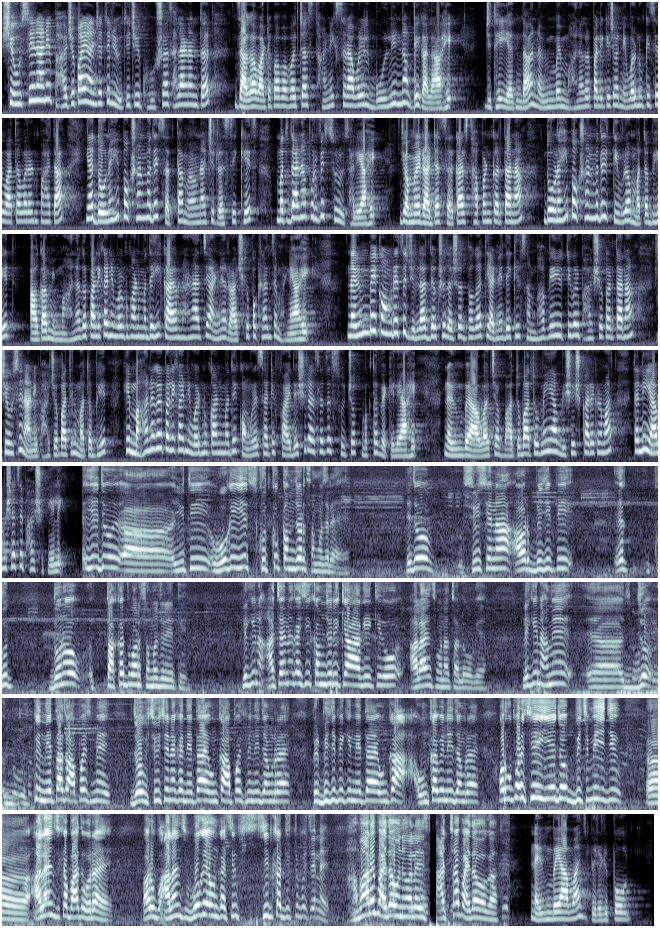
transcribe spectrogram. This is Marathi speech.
शिवसेना आणि भाजपा यांच्यातील युतीची घोषणा झाल्यानंतर जागा वाटपाबाबतच्या स्थानिक स्तरावरील बोलणींना वेग आला आहे. जिथे यंदा नवी मुंबई महानगरपालिकेच्या निवडणुकीचे वातावरण पाहता या दोनही पक्षांमध्ये सत्ता मिळवण्याची रस्सीखेच मतदानापूर्वीच सुरू झाली आहे. ज्यामुळे राज्यात सरकार स्थापन करताना दोनही पक्षांमधील तीव्र मतभेद आगामी महानगरपालिका निवडणुकांमध्येही कायम राहण्याचे अन्य राजकीय पक्षांचे म्हणणे आहे. नवी मुंबई काँग्रेसचे जिल्हाध्यक्ष दशरथ भगत यांनी देखील संभाव्य युतीवर भाष्य करताना शिवसेना आणि भाजपातील मतभेद हे महानगरपालिका निवडणुकांमध्ये काँग्रेससाठी फायदेशीर असल्याचे सूचक वक्तव्य केले आहे. नवी मुंबई आवाजच्या बातो में या विशेष कार्यक्रमात त्यांनी या विषयाचे भाष्य केले. ये जो युती हो गई ये खुद को कमज़ोर समझ रहे हैं। ये जो शिवसेना और बीजेपी एक खुद दोनों ताकतवर समझ रहे थे। लेकिन अचानक ऐसी कमज़ोरी क्या आ गई कि वो अलायंस होना चालू हो गया? लेकिन हमें जो, के नेता जो आपस में, जो शिवसेना का नेता है, उनका आपस में नहीं जम रहा है, फिर बीजेपी के नेता है, उनका उनका भी नहीं जम रहा है। और ऊपर से ये जो बीच में जो अलायंस का बात हो रहा है, और अलायंस हो गया उनका, सिर्फ़ सीट का डिस्ट्रीब्यूशन है, हमारे फ़ायदा होने वाला है अच्छा फ़ायदा होगा। नवी मुंबई आवाज़, ब्यूरो रिपोर्ट।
